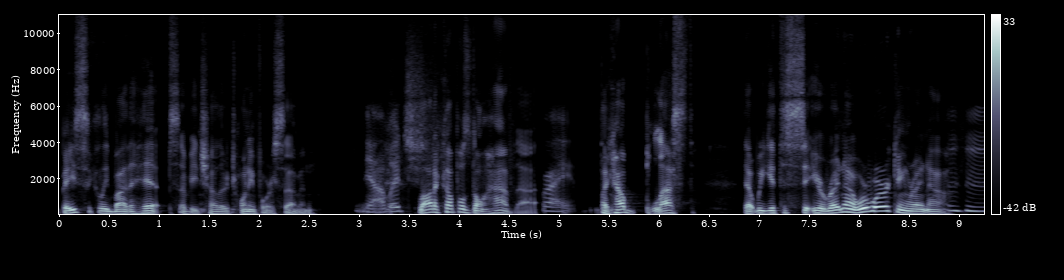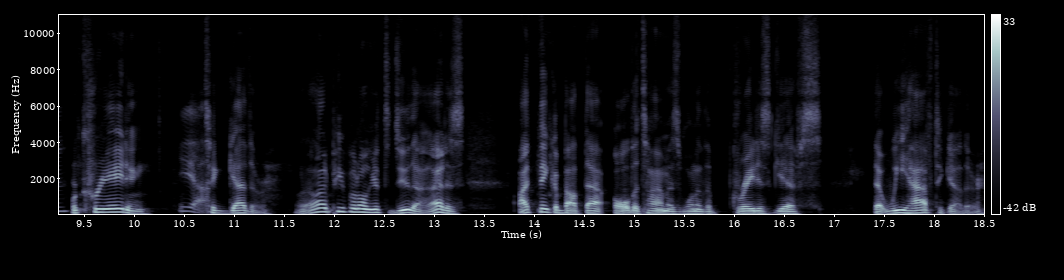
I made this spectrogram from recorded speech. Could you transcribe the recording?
basically by the hips of each other, twenty four seven. Yeah, which A lot of couples don't have that. right. Like how blessed that we get to sit here right now. We're working right now. hmm We're creating. Yeah. together. A lot of people don't get to do that. That is, I think about that all the time as one of the greatest gifts that we have together.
